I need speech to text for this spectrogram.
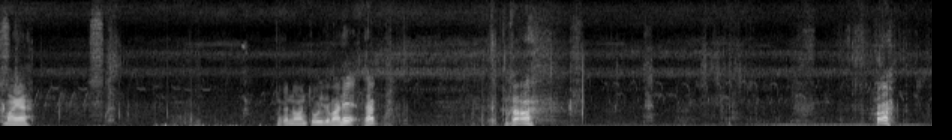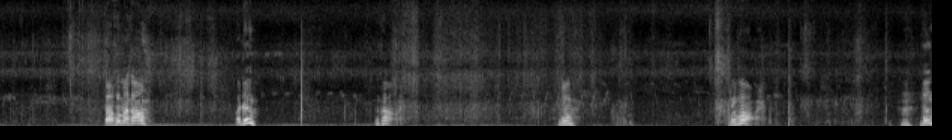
ทำไมอะมันก็นอนจุยแต่มาณนี่ทักเขาเอขาเอาจับขึ้นมาเขาเอาเอดึงดึงเขาดึงดึงเขา ดึง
